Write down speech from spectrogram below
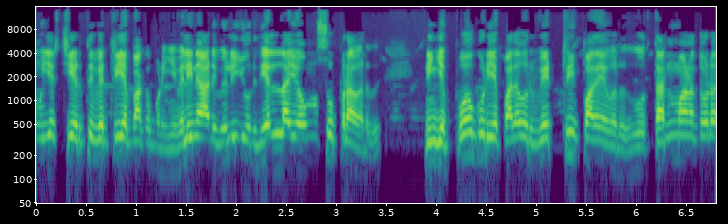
முயற்சி எடுத்து வெற்றியை பார்க்க போறீங்க. வெளிநாடு வெளியூர் இது எல்லா யோகமும் சூப்பரா வருது. நீங்க போகக்கூடிய பாதை ஒரு வெற்றி பாதையா வருது. ஒரு தன்மானத்தோட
